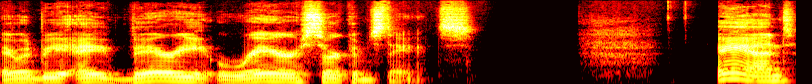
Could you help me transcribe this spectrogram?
It would be a very rare circumstance. And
